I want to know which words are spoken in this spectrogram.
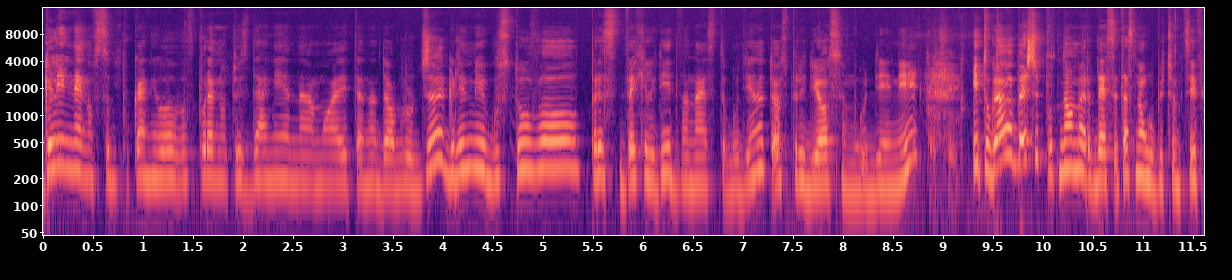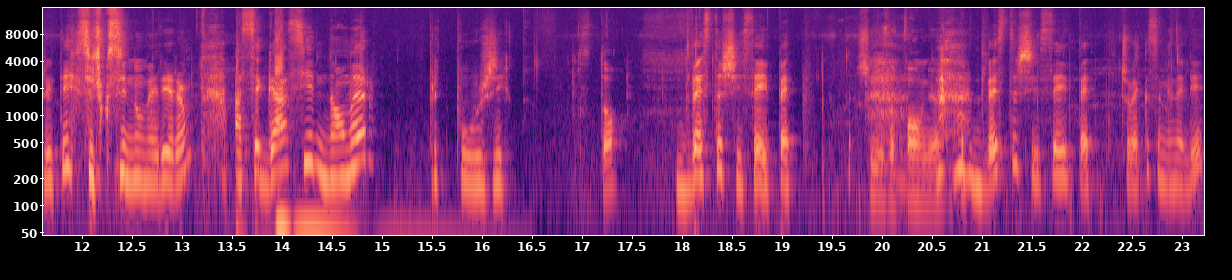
Галин Ненов съм поканила в поредното издание на Младите на Добруджа. Галин ми е гостувал през 2012 година, т.е. преди 8 години. И тогава беше под номер 10. Аз много обичам цифрите и всичко си номерирам. А сега си номер, предположи. 100. 265. Ще го запомня. 265 човека са минали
